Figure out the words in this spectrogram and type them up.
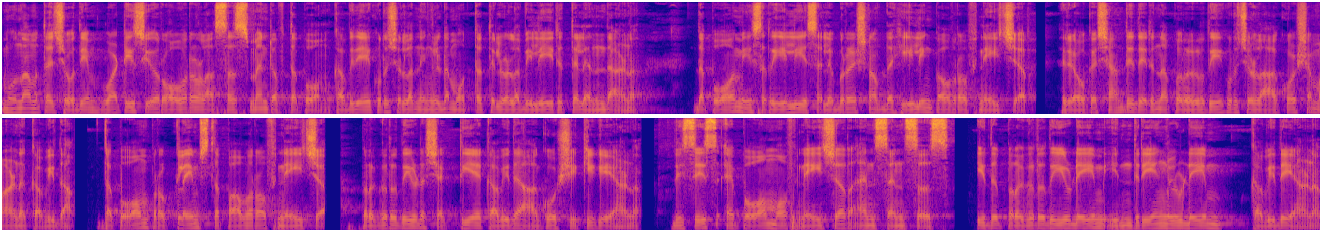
മൂന്നാമത്തെ ചോദ്യം what is your overall assessment of the poem കവിതയെക്കുറിച്ചുള്ള നിങ്ങളുടെ മൊത്തത്തിലുള്ള വിലയിരുത്തൽ എന്താണ്? The poem is really a celebration of the healing power of nature രോഗശാന്തി തരുന്ന പ്രകൃതിയെക്കുറിച്ചുള്ള ആഘോഷമാണ് കവിത. The poem proclaims the power of nature പ്രകൃതിയുടെ ശക്തിയെ കവിത ആഘോഷിക്കുകയാണ്. This is a poem of nature and senses ഇത് പ്രകൃതിയുടെയും ഇന്ദ്രിയങ്ങളുടെയും കവിതയാണ്.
